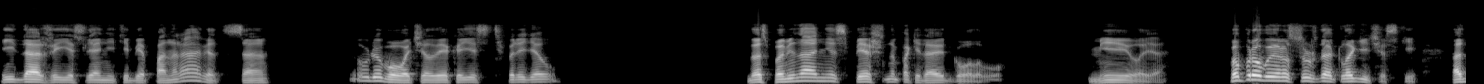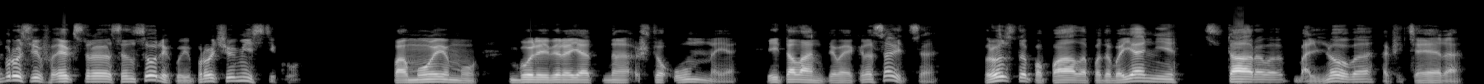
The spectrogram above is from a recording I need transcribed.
И даже если они тебе понравятся, у любого человека есть предел. Воспоминания спешно покидают голову. Милая, попробуй рассуждать логически, отбросив экстрасенсорику и прочую мистику. По-моему, более вероятно, что умная и талантливая красавица просто попала под обаяние старого больного офицера.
